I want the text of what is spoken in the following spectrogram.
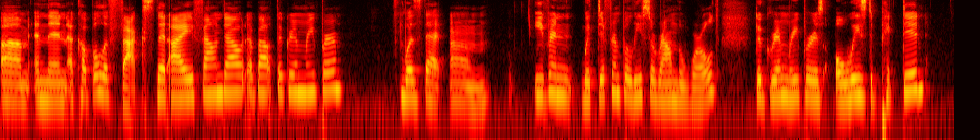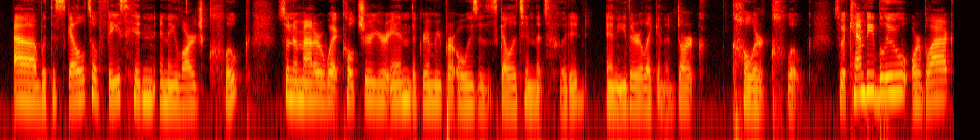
Um, and then a couple of facts that I found out about the Grim Reaper was that um, even with different beliefs around the world, the Grim Reaper is always depicted uh, with the skeletal face hidden in a large cloak. So no matter what culture you're in, the Grim Reaper always is a skeleton that's hooded and either like in a dark color cloak. So it can be blue or black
